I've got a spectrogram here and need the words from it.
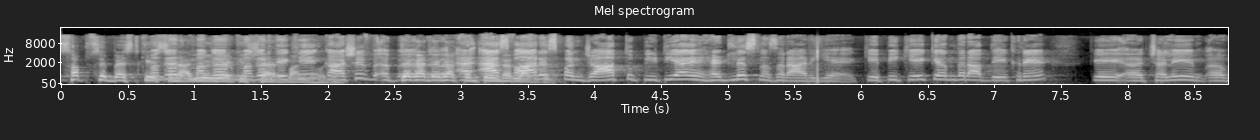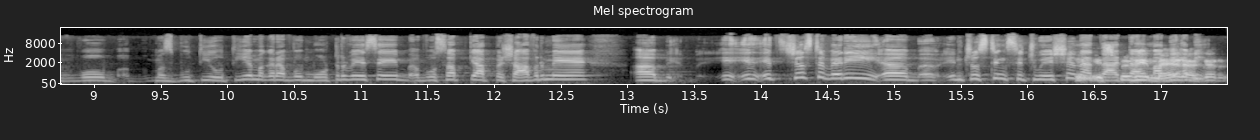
सबसे बेस्ट केस मगर मगर मगर देखिए काशिफ जगह जगह एज फार एज पंजाब तो पीटीआई हेडलेस नज़र आ रही है। केपीके के अंदर आप देख रहे हैं कि चले वो मजबूती होती है मगर अब वो मोटरवे से वो सब क्या पेशावर में है it's just a very interesting situation at that time अगर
